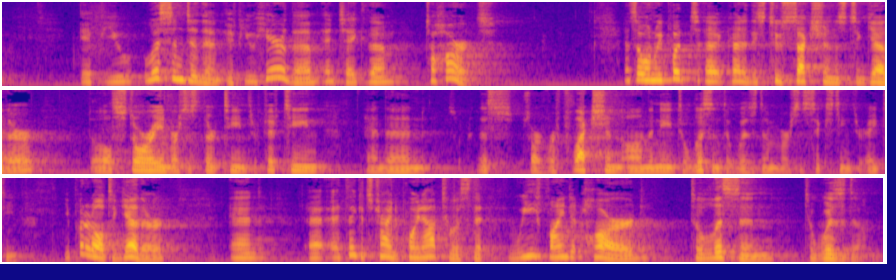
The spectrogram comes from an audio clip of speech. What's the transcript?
if you listen to them, if you hear them and take them to heart. And so when we put uh, kind of these two sections together, the little story in verses 13 through 15, and then this sort of reflection on the need to listen to wisdom, verses 16 through 18, you put it all together, and uh, I think it's trying to point out to us that we find it hard to listen to wisdom.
